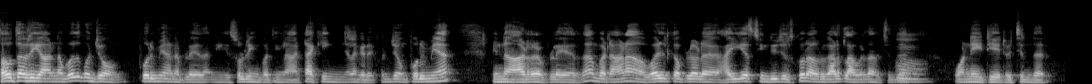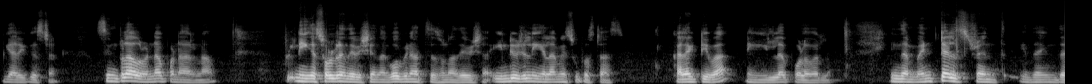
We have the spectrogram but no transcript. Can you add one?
சவுத் ஆஃப்ரிக்கா ஆடின போது கொஞ்சம் பொறுமையான பிளேயர் தான். நீங்கள் சொல்கிறீங்க பார்த்தீங்களா அட்டாக்கிங் எல்லாம் கிடையாது. கொஞ்சம் பொறுமையாக நின்று ஆடுற பிளேயர் தான். பட் ஆனால் வேர்ல்டு கப்லோட ஹையஸ்ட் இண்டிவிஜுவல் ஸ்கோர் அவர் காலத்தில் அவர் தான் வச்சிருந்தார். ஒன் எயிட்டி எயிட் வச்சிருந்தார் கேரி கிறிஸ்டன் சிம்பிளாக அவர் என்ன பண்ணாருன்னா நீங்கள் சொல்கிற இந்த விஷயம் தான். கோபிநாத் சொன்ன அதே விஷயம் இண்டிவிஜுவல் நீங்கள் எல்லாமே சூப்பர் ஸ்டார்ஸ் கலெக்டிவாக நீங்கள் இல்லை போல வரல. இந்த மென்டல் ஸ்ட்ரென்த் இந்த இந்த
